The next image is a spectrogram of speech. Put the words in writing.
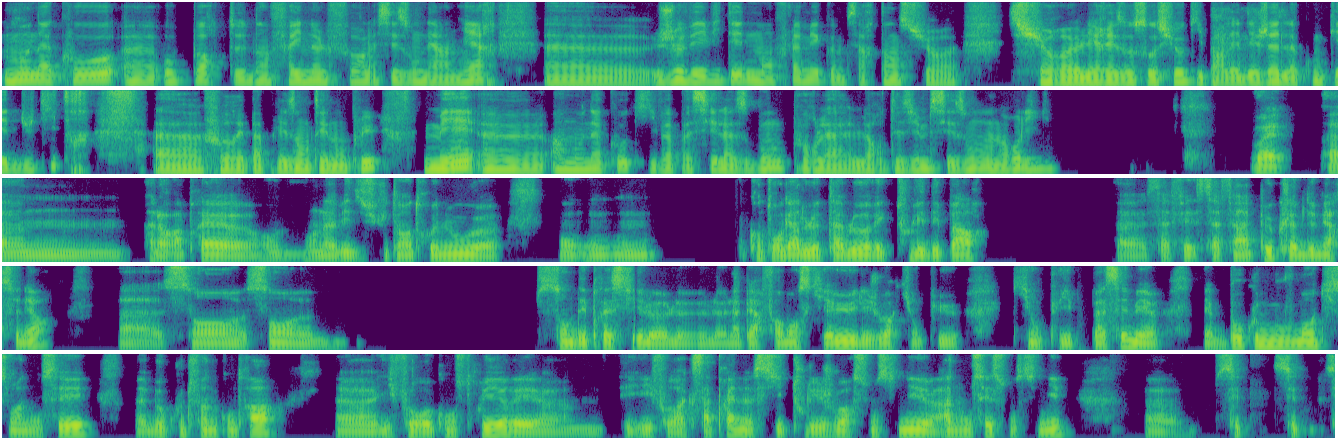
Monaco euh, aux portes d'un Final Four la saison dernière. Euh, je vais éviter de m'enflammer comme certains sur, euh, les réseaux sociaux qui parlaient déjà de la conquête du titre. Euh, faudrait pas plaisanter non plus. Mais un Monaco qui va passer la seconde pour leur deuxième saison en Euroleague. Ouais. alors après, on, avait discuté entre nous. quand on regarde le tableau avec tous les départs, euh, ça, fait, ça fait un peu club de mercenaires, euh, sans, sans, euh, sans déprécier la performance qu'il y a eu et les joueurs qui ont pu, qui ont pu y passer. Mais il y a beaucoup de mouvements qui sont annoncés, beaucoup de fins de contrat. il faut reconstruire et, il faudra que ça prenne. Si tous les joueurs sont signés, annoncés sont signés, c'est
